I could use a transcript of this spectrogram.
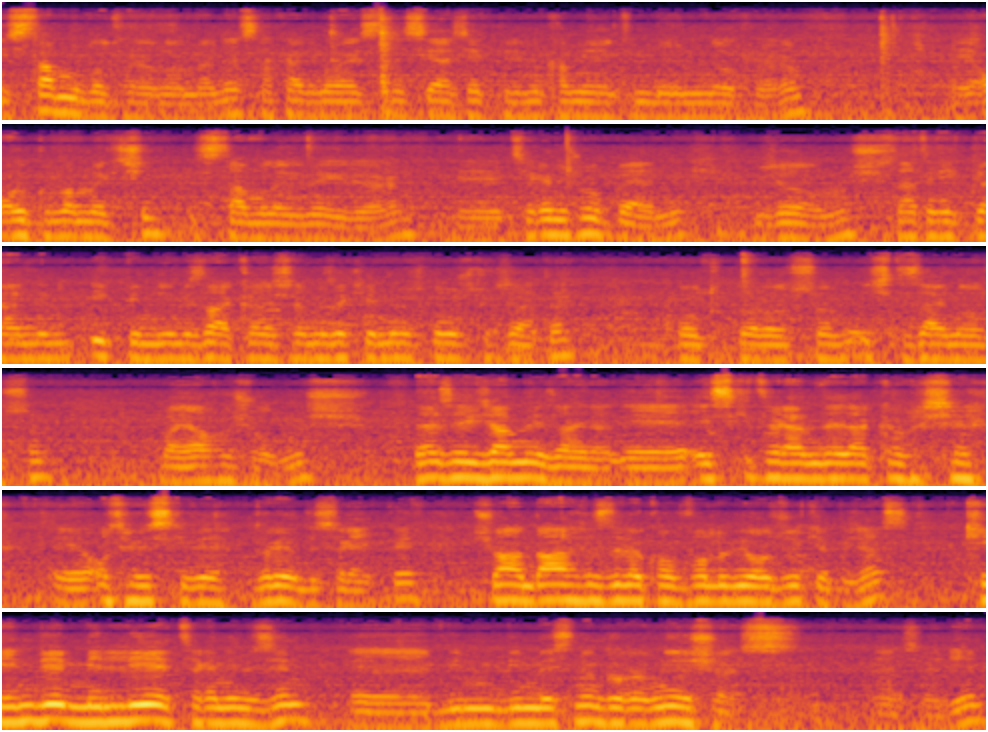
İstanbul'da oturuyorum. Sakarya Üniversitesi'nde siyaset bilimi kamu yönetimi bölümünde okuyorum. Ee, oy kullanmak için İstanbul evime gidiyorum. Ee, treni çok beğendik. Güzel olmuş. Zaten ilk beğendiğim, ilk bindiğimizde arkadaşlarımızla kendimiz konuştuk zaten. Koltuklar olsun, iç dizayn olsun. Bayağı hoş olmuş. Biraz heyecanlıyız aynen. Ee, eski trende dakika e, otobüs gibi duruyordu sürekli. Şu an daha hızlı ve konforlu bir yolculuk yapacağız. Kendi milli trenimizin e, bin, binmesinin gururunu yaşıyoruz. Ben söyleyeyim.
